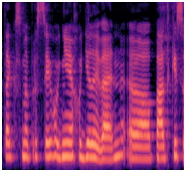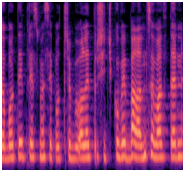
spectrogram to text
tak jsme prostě hodně chodili ven, uh, pátky, soboty, protože jsme si potřebovali trošičku vybalancovat ten,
